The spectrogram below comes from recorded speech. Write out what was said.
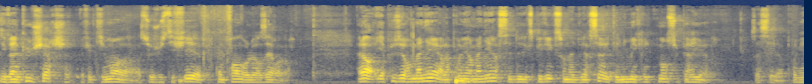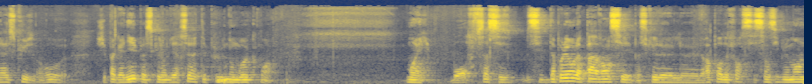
les vaincus cherchent effectivement à se justifier, à faire comprendre leurs erreurs. Alors, il y a plusieurs manières. La première manière, c'est d'expliquer que son adversaire était numériquement supérieur. Ça, c'est la première excuse. En gros, j'ai pas gagné parce que l'adversaire était plus nombreux que moi. Oui. Bon, ça, c'est, Napoléon l'a pas avancé parce que le, rapport de force est sensiblement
